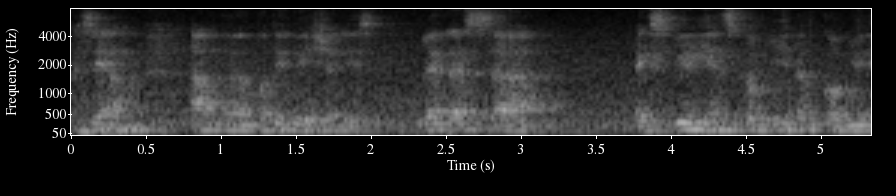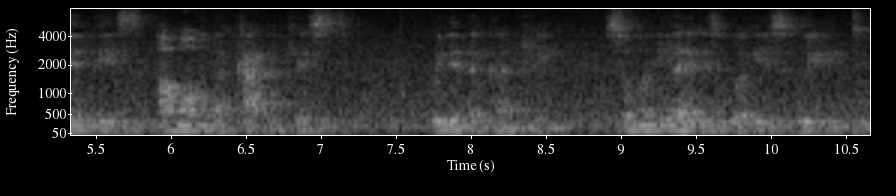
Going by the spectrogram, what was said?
Kasi ang, ang uh, motivation is, let us uh, experience communion of communities among the catechists within the country. So Manila is what is willing to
